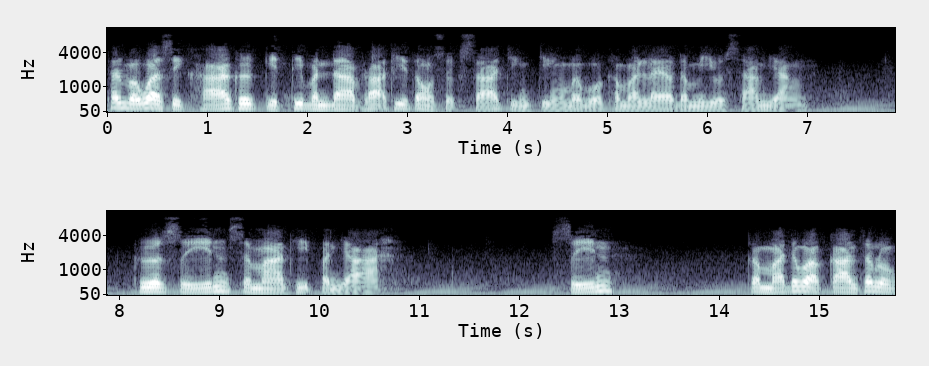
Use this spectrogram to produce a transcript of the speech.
ท่านบอกว่าสิกขาคือกิจที่บรรดาพระที่ต้องศึกษาจริง ๆ เมื่อบวชเข้ามาแล้วจะมีอยู่สามอย่าง คือศีลสมาธิปัญญา ศีล ก็หมายถึงว่าการสำรวม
